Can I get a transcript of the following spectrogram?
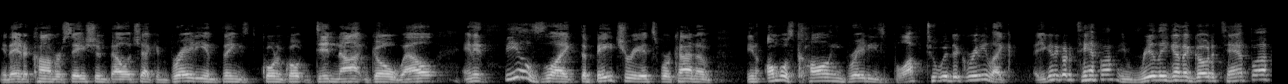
you know, they had a conversation, Belichick and Brady, and things, quote unquote, did not go well. And it feels like the Patriots were kind of, you know, almost calling Brady's bluff to a degree. Like, are you going to go to Tampa? Are you really going to go to Tampa?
